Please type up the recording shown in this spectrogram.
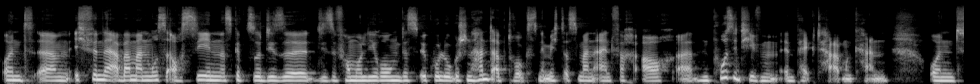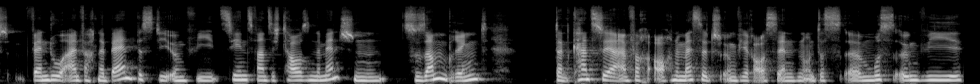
Und ähm, ich finde, aber man muss auch sehen, es gibt so diese diese Formulierung des ökologischen Handabdrucks, nämlich, dass man einfach auch äh, einen positiven Impact haben kann. Und wenn du einfach eine Band bist, die irgendwie 10, 20.000 Menschen zusammenbringt, dann kannst du ja einfach auch eine Message irgendwie raussenden und das äh, muss irgendwie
